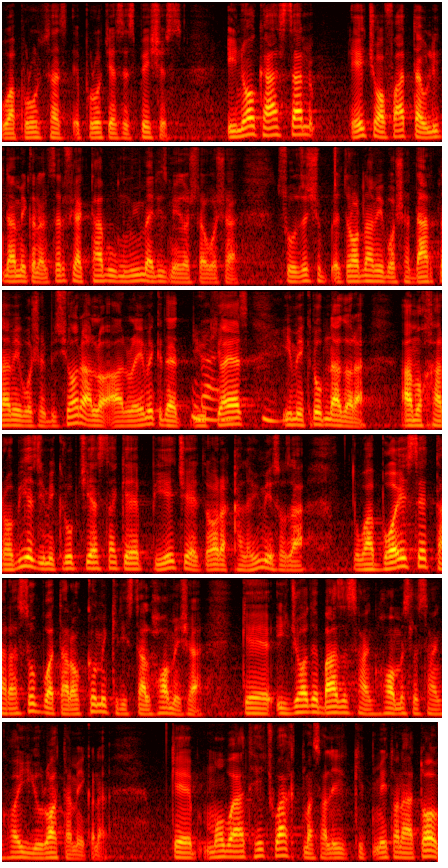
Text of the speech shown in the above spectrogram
و Proteus, Proteus species اینا که هستن هیچ آفت تولید نمی‌کنن. صرف یک تب عمومی مریض می داشته باشه. سوزش ادرار نمی باشه درد نمی باشه بسیار علا- علائمی که در UTI بله. است این میکروب نداره. اما خرابی از این میکروب چی است که pH ادرار قلوی می‌سازه و باعث ترسب و تراکم کریستال ها میشه که ایجاد بعض سنگ ها مثل سنگ های یورات می‌کنه. که ما باید هیچ وقت مسئله که می‌تونه حتی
